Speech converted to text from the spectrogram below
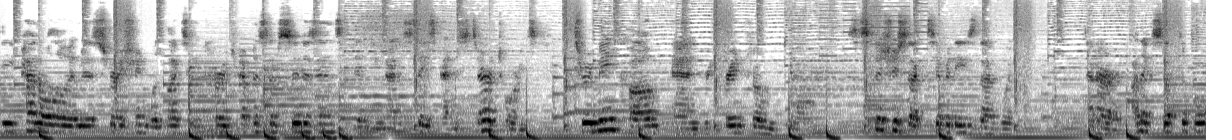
The Panuelo administration would like to encourage FSM citizens in the United States and its territories to remain calm and refrain from know, suspicious activities that would that are unacceptable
